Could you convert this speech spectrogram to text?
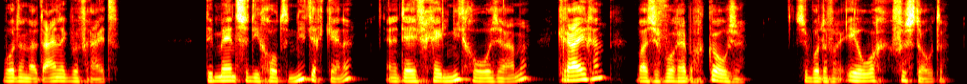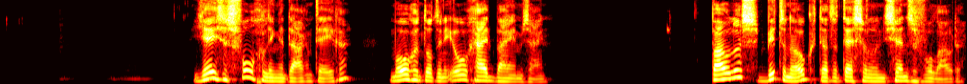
worden uiteindelijk bevrijd. De mensen die God niet erkennen en het evangelie niet gehoorzamen, krijgen waar ze voor hebben gekozen. Ze worden voor eeuwig verstoten. Jezus' volgelingen daarentegen mogen tot een eeuwigheid bij hem zijn. Paulus bidt dan ook dat de Thessalonicenzen volhouden.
